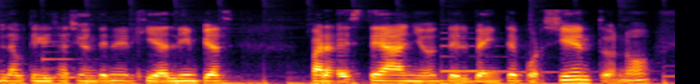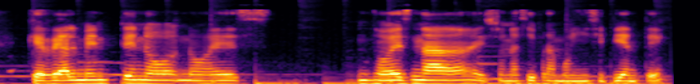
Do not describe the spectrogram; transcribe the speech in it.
la utilización de energías limpias para este año del 20%, ¿no? Que realmente no, no, es, no es nada, es una cifra muy incipiente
